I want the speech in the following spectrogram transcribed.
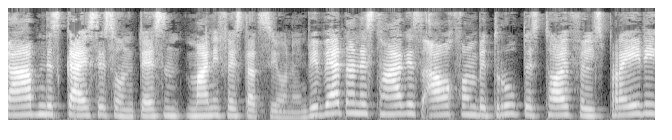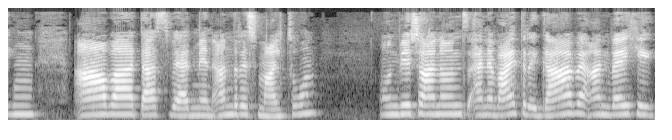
Gaben des Geistes und dessen Manifestationen. Wir werden eines Tages auch vom Betrug des Teufels predigen, aber das werden wir ein anderes Mal tun. Und wir schauen uns eine weitere Gabe an, welche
